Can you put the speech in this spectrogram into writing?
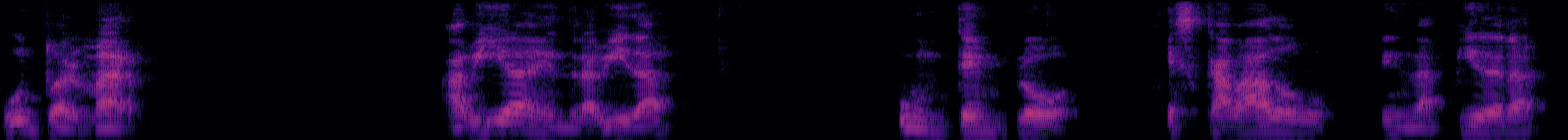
junto al mar. Había en Dravida un templo excavado en la piedra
